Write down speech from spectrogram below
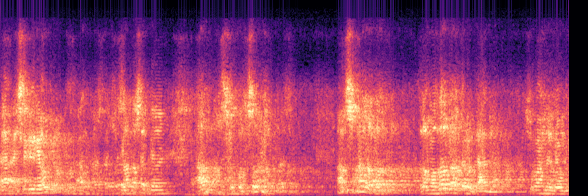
عشرين يوم 19 كمان آه سبحان الله آه سبحان الله رمضان أقدر ادعنا سبحان اليوم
